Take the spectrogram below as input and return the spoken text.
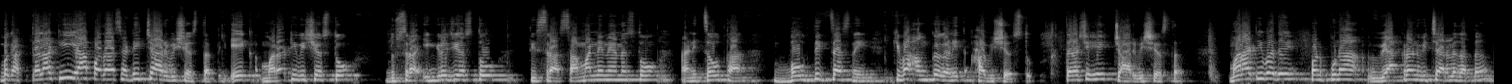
बघा तलाठी या पदासाठी चार विषय असतात. एक मराठी विषय असतो. दुसरा इंग्रजी असतो तिसरा सामान्य ज्ञान असतो आणि चौथा बौद्धिक चाचणी किंवा अंकगणित हा विषय असतो. तर असे हे चार विषय असतात. मराठीमध्ये पण पुन्हा व्याकरण विचारलं जातं.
